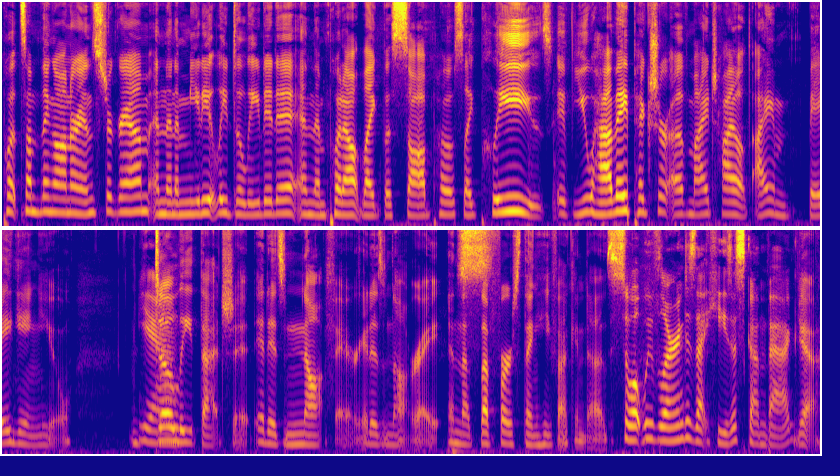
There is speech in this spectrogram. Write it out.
put something on her Instagram and then immediately deleted it and then put out like the sob post like please if you have a picture of my child I am begging you yeah. delete that shit. It is not fair. It is not right. And that's the first thing he fucking does. So what we've learned is that he's a scumbag. yeah.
